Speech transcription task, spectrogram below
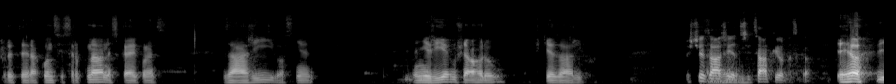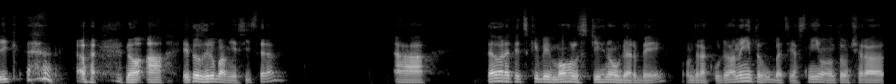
protože to je na konci srpna, dneska je konec září, vlastně není říjen už náhodou, ještě je září. Ještě září je 30. dneska. Jo, dík. no a je to zhruba měsíc teda. A teoreticky by mohl stihnout derby Ondra Kudela. Není to vůbec jasný, on o tom včera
